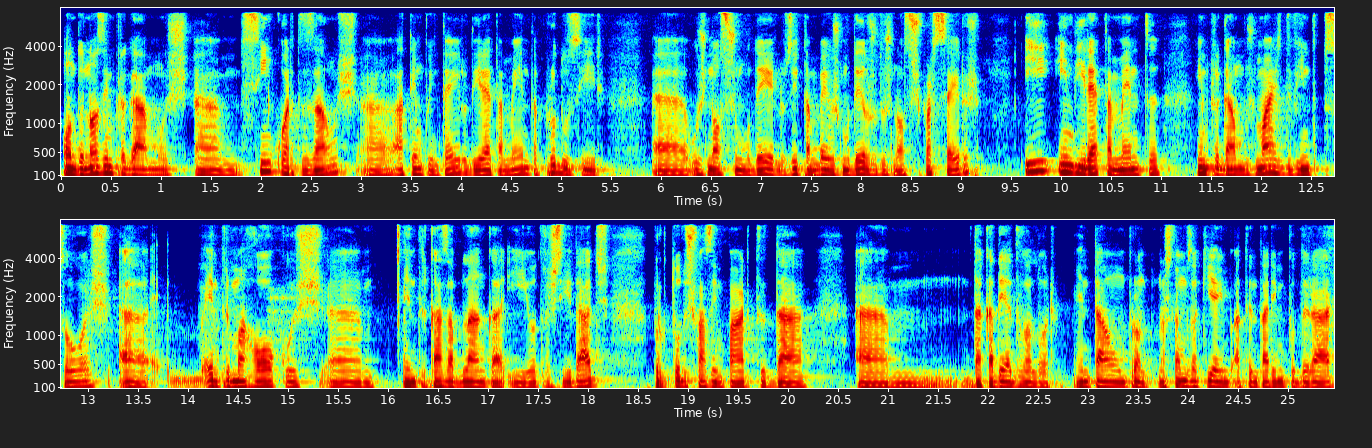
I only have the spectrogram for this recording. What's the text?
onde nós empregamos um, cinco artesãos uh, a tempo inteiro, diretamente, a produzir uh, os nossos modelos e também os modelos dos nossos parceiros e indiretamente empregamos mais de 20 pessoas uh, entre Marrocos, uh, entre Casablanca e outras cidades, porque todos fazem parte da um, da cadeia de valor. Então, pronto, nós estamos aqui a, a tentar empoderar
